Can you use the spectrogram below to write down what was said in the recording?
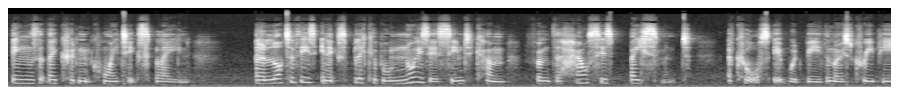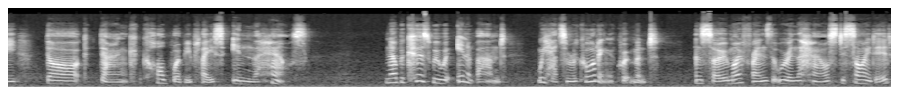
things that they couldn't quite explain. And a lot of these inexplicable noises seemed to come from the house's basement. Of course, it would be the most creepy, dark, dank, cobwebby place in the house. Now, because we were in a band, we had some recording equipment, and so my friends that were in the house decided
